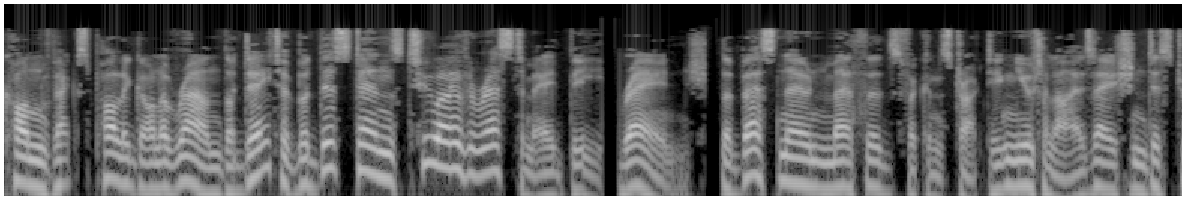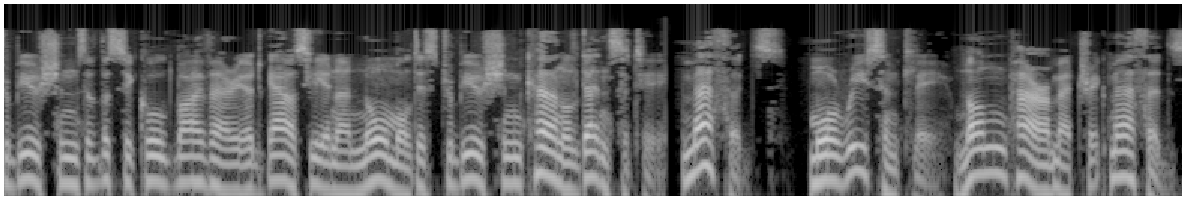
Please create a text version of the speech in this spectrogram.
convex polygon around the data but this tends to overestimate the range. The best known methods for constructing utilization distributions of the so-called bivariate Gaussian and normal distribution kernel density methods. More recently, non-parametric methods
